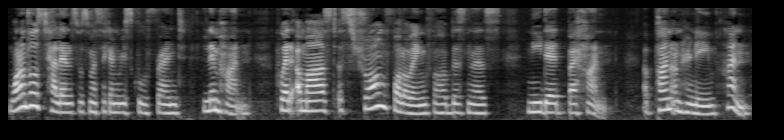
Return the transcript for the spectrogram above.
One of those talents was my secondary school friend, Lim Han, who had amassed a strong following for her business, Kneaded by Han a pun on her name, Han.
